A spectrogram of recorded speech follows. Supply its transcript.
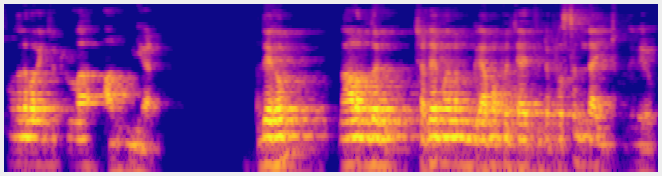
ചുമതല വഹിച്ചിട്ടുള്ള ആൾ അദ്ദേഹം നാളെ മുതൽ ചടയമംഗലം ഗ്രാമപഞ്ചായത്തിന്റെ പ്രസിഡന്റായി ചുമതലയുണ്ട്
